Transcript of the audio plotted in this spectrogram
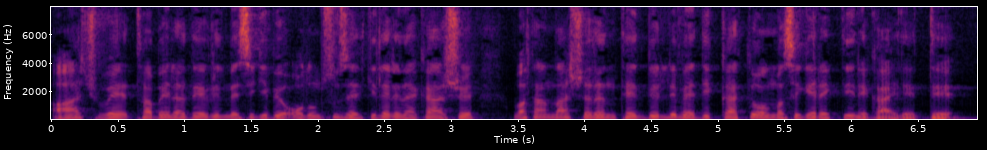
ağaç ve tabela devrilmesi gibi olumsuz etkilerine karşı vatandaşların tedbirli ve dikkatli olması gerektiğini kaydetti.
